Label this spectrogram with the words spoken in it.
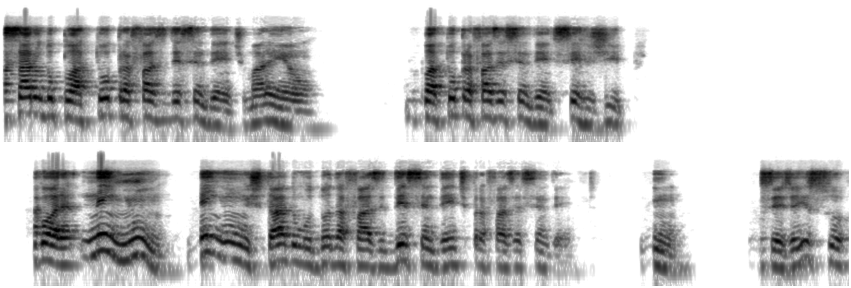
Passaram do platô para a fase descendente, Maranhão. Do platô para a fase ascendente, Sergipe. Agora, nenhum, nenhum estado mudou da fase descendente para a fase ascendente. Nenhum. Ou seja, isso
